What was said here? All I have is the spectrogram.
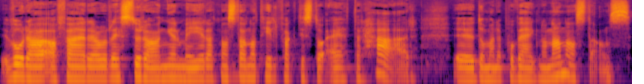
våra affärer och restauranger mer, att man stannar till faktiskt och äter här eh, då man är på väg någon annanstans.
